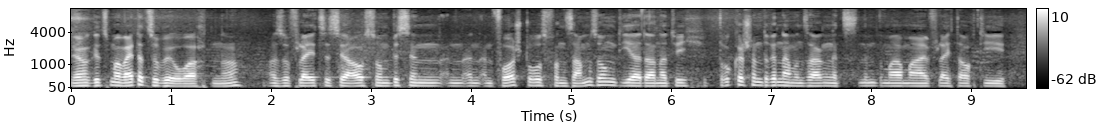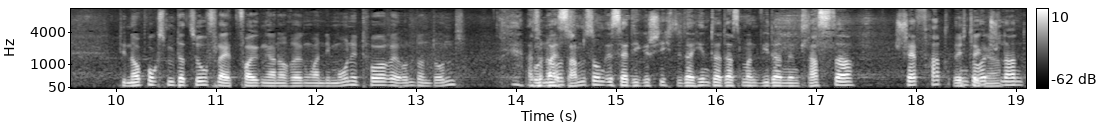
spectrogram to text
Ja, gibt es mal weiter zu beobachten. Ne? Also vielleicht ist es ja auch so ein bisschen ein, ein, ein Vorstoß von Samsung, die ja da natürlich Drucker schon drin haben und sagen, jetzt nimmt man mal vielleicht auch die, die Notebooks mit dazu, vielleicht folgen ja noch irgendwann die Monitore und und und. Also Who bei knows? Samsung ist ja die Geschichte dahinter, dass man wieder einen Cluster-Chef hat Richtig, in ja. Deutschland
